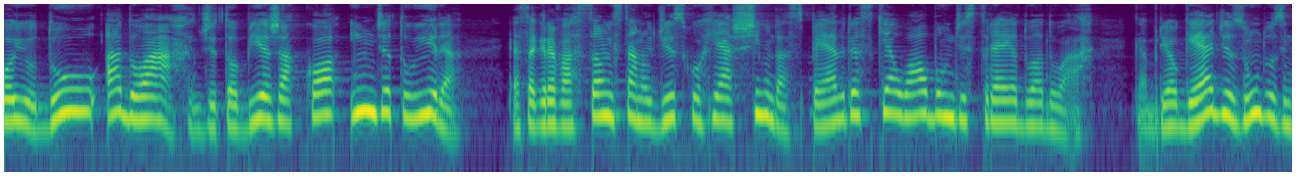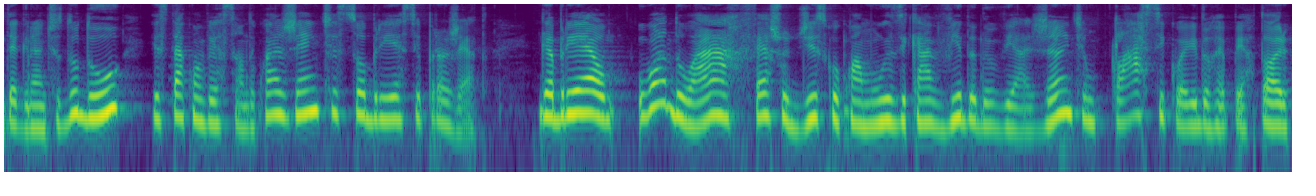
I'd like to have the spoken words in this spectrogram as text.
Foi o duo Adoar, de Tobias Jacó Indiatuíra. Essa gravação está no disco Riachinho das Pedras, que é o álbum de estreia do Adoar. Gabriel Guedes, um dos integrantes do duo, está conversando com a gente sobre esse projeto. Gabriel, o Adoar fecha o disco com a música A Vida do Viajante, um clássico aí do repertório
